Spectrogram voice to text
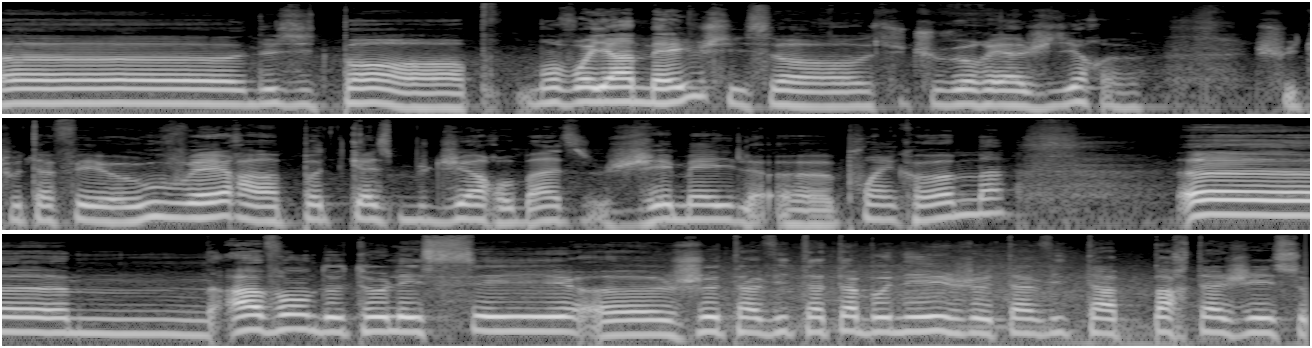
Euh, n'hésite pas à m'envoyer un mail si, ça, si tu veux réagir. Je suis tout à fait euh, ouvert à podcastbudget.gmail.com. Euh, avant de te laisser, euh, je t'invite à t'abonner, je t'invite à partager ce,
